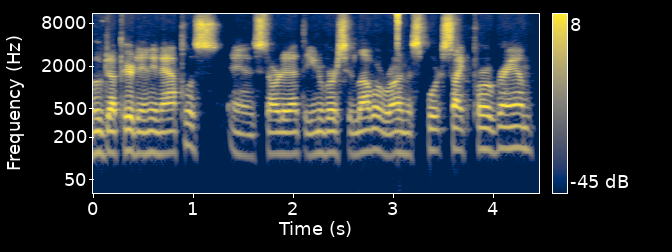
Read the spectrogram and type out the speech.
moved up here to Indianapolis and started at the university level, running the sports psych program,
